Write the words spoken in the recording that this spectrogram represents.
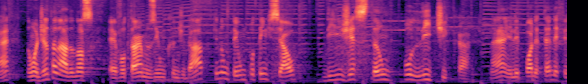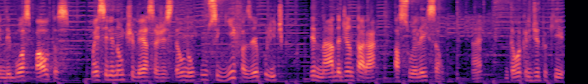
né? Não adianta nada nós é, votarmos em um candidato que não tem um potencial de gestão política. Né? Ele pode até defender boas pautas, mas se ele não tiver essa gestão, não conseguir fazer política, de nada adiantará a sua eleição. né? Então acredito que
